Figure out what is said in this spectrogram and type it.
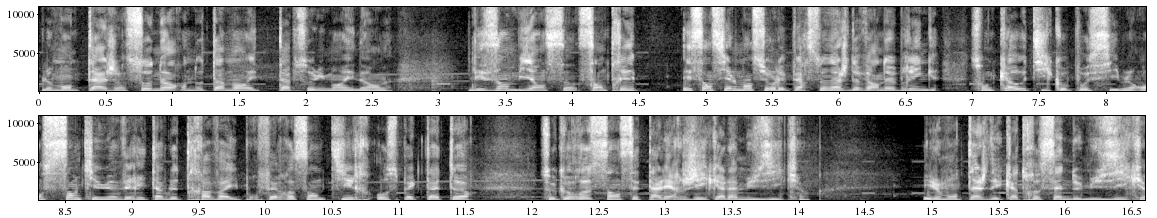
le montage sonore notamment est absolument énorme. Les ambiances, centrées essentiellement sur le personnage de Varnebring, sont chaotiques au possible. On sent qu'il y a eu un véritable travail pour faire ressentir au spectateur ce que ressent cet allergique à la musique. Et le montage des quatre scènes de musique,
